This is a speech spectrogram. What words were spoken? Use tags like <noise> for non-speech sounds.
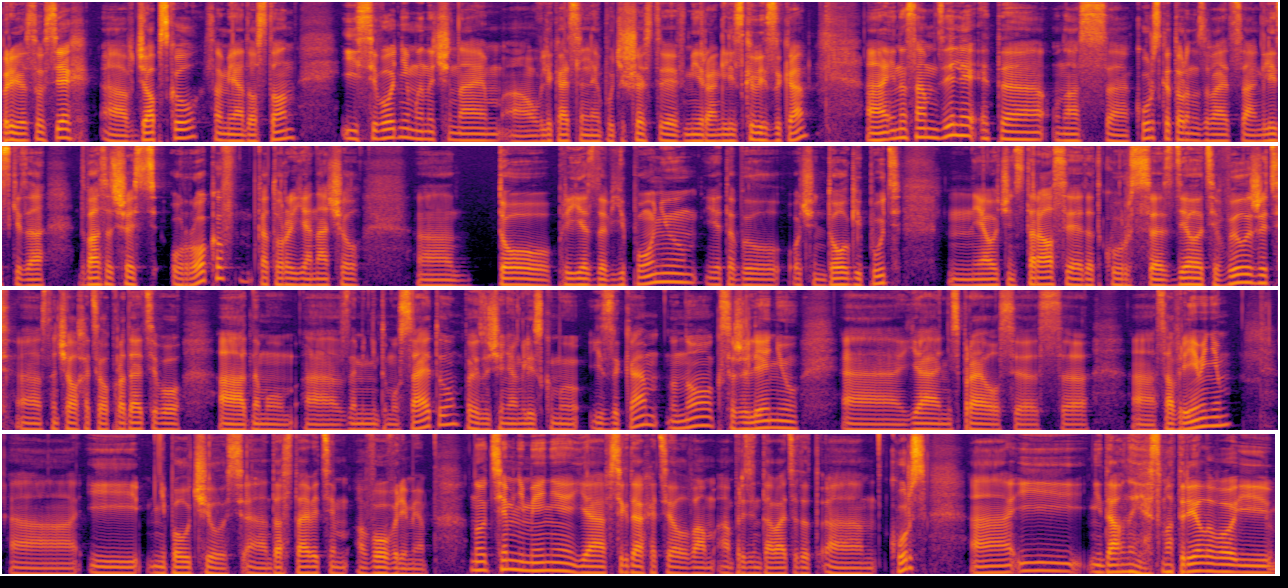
Приветствую всех а, в Job School, с вами я Достон, и сегодня мы начинаем а, увлекательное путешествие в мир английского языка. А, и на самом деле это у нас курс, который называется «Английский за 26 уроков», который я начал до приезда в Японию, и это был очень долгий путь, я очень старался этот курс э, сделать и выложить. Э, сначала хотел продать его а, одному а, знаменитому сайту по изучению английского языка, но, к сожалению, я не справился с, со временем, и не получилось доставить им вовремя. Но, тем не менее, я всегда хотел вам презентовать этот курс, а, и недавно <laughs> я смотрел его, и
